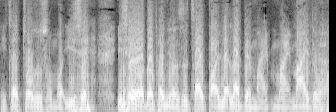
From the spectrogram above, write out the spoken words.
你在做出什么？一些一些我的朋友是在 toilet 那边买买卖的、哦，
